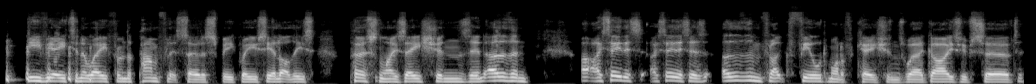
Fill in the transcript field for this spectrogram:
deviating away from the pamphlet, so to speak, where you see a lot of these personalizations in other than I say this. I say this as other than like field modifications, where guys who've served,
